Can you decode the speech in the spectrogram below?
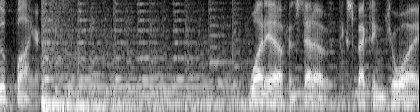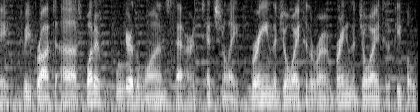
the Fire. What if instead of expecting joy to be brought to us, what if we're the ones that are intentionally bringing the joy to the room, bringing the joy to the people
